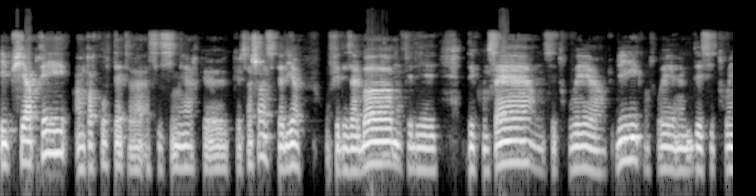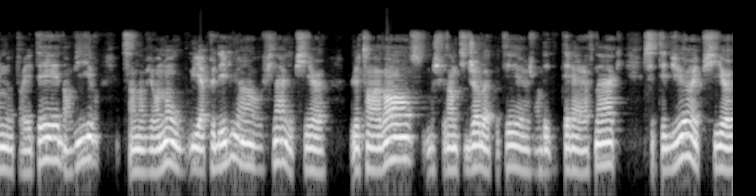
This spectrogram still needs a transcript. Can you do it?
Et puis après, un parcours peut-être assez similaire que Sacha, c'est-à-dire on fait des albums, on fait des, des concerts, on essaie de trouver un public, on, trouvait, on essaie de trouver une notoriété, d'en vivre c'est un environnement où il y a peu d'élus hein, au final. Et puis euh, le temps avance. Moi, je faisais un petit job à côté. Euh, je vendais des télé à la Fnac. C'était dur. Et puis euh,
